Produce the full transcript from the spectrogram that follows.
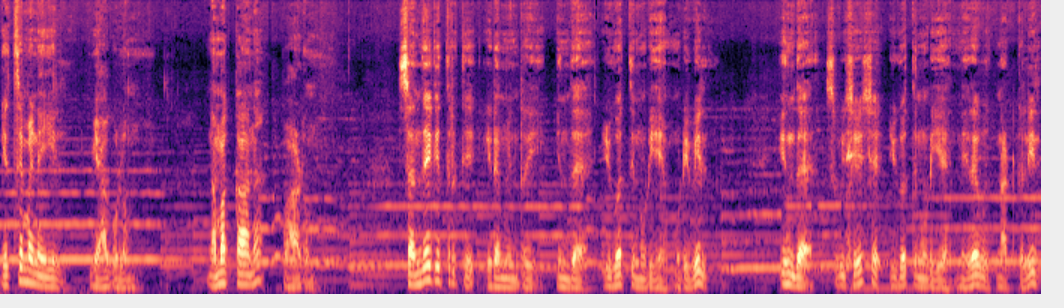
எச்சமனையில் வியாகுலம் நமக்கான பாடம். சந்தேகத்திற்கு இடமின்றி இந்த யுகத்தினுடைய முடிவில் இந்த சுவிசேஷ யுகத்தினுடைய நிறைவு நாட்களில்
